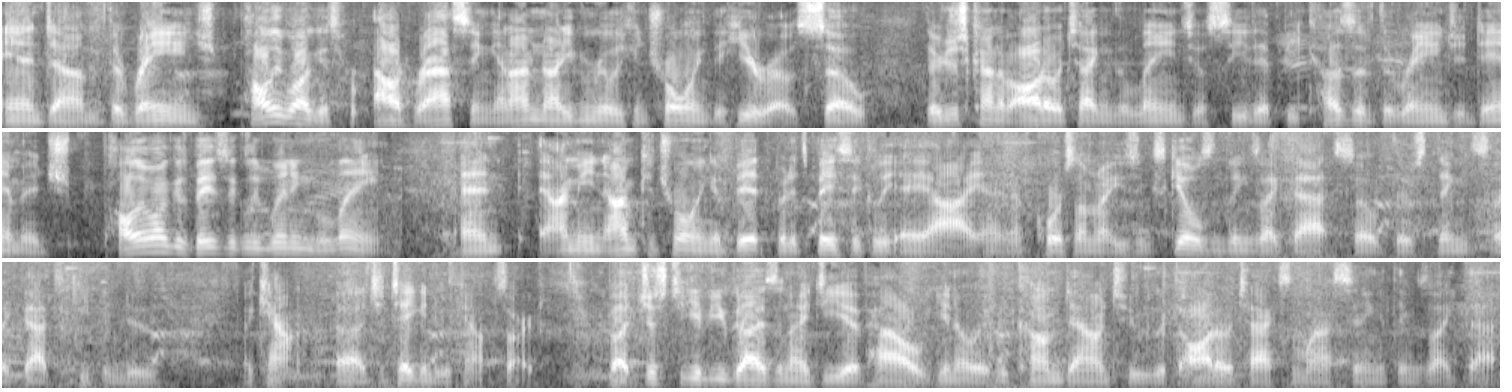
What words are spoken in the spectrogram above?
and um, the range, Pollywog is out harassing, and I'm not even really controlling the heroes, so they're just kind of auto-attacking the lanes. You'll see that because of the range and damage, Pollywog is basically winning the lane. And, I mean, I'm controlling a bit, but it's basically AI, and of course I'm not using skills and things like that, so there's things like that to keep in into account, uh, to take into account, sorry. But just to give you guys an idea of how, you know, it would come down to with auto attacks and last hitting and things like that.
